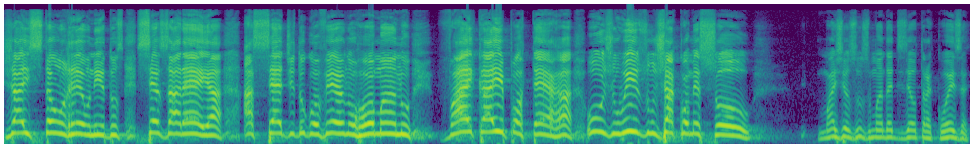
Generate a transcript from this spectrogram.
já estão reunidos, Cesareia, a sede do governo romano, vai cair por terra, o juízo já começou. Mas Jesus manda dizer outra coisa:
